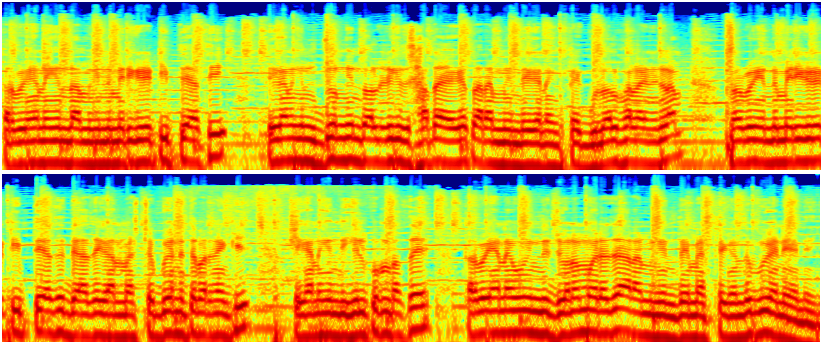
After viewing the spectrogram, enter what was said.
তারপর এখানে কিন্তু আমি কিন্তু মেডিকেটে টিপতে আসি তো এখানে কিন্তু জোন কিন্তু অলরেডি কিন্তু সাদা হয়ে গেছে, আর আমি কিন্তু এখানে একটা গুলাল ফেলাই নিলাম। তারপর কিন্তু মেডিকেটে টিপতে আছে, দেয়া যাক ম্যাচটা বুয়ে নিতে পারে নাকি। এখানে কিন্তু হিল আছে। তারপর এখানে কিন্তু জোনে মরে যায়, আর আমি কিন্তু এই ম্যাচটা কিন্তু বুয়ে নিয়ে নিই।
